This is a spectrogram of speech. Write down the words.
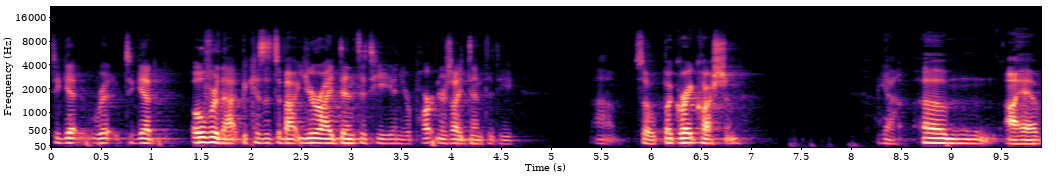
to get, to get over that because it's about your identity and your partner's identity. Um, so, but great question. Yeah. Um, I have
